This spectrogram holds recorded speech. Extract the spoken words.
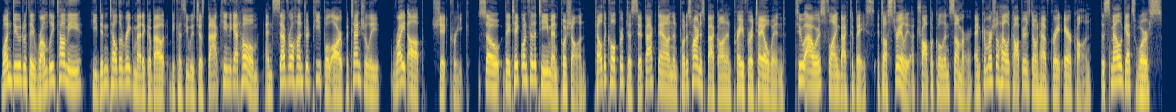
One dude with a rumbly tummy he didn't tell the rig medic about because he was just that keen to get home, and several hundred people are potentially right up shit creek. So they take one for the team and push on. Tell the culprit to sit back down and put his harness back on and pray for a tailwind. Two hours flying back to base. It's Australia, tropical in summer, and commercial helicopters don't have great aircon. The smell gets worse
